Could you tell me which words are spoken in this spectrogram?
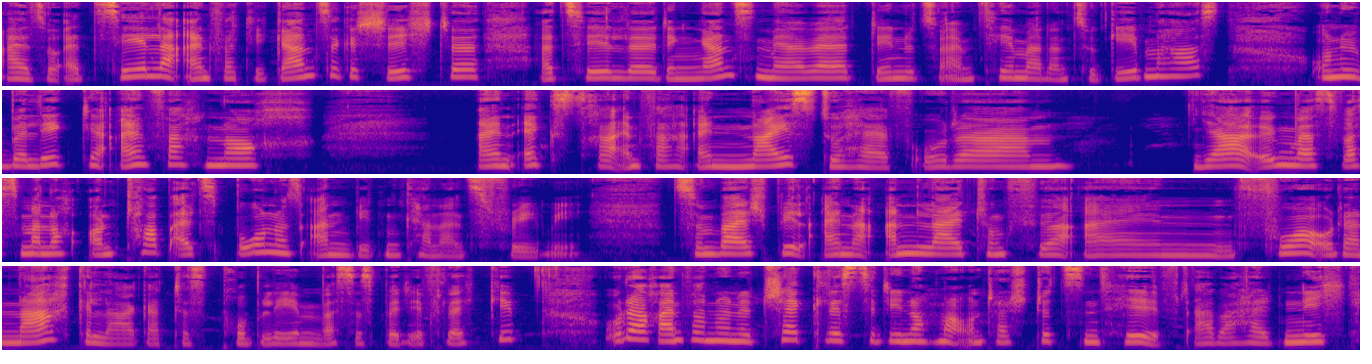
Also erzähle einfach die ganze Geschichte, erzähle den ganzen Mehrwert, den du zu einem Thema dann zu geben hast und überleg dir einfach noch ein extra, einfach ein nice to have oder ja, irgendwas, was man noch on top als Bonus anbieten kann als Freebie. Zum Beispiel eine Anleitung für ein vor- oder nachgelagertes Problem, was es bei dir vielleicht gibt. Oder auch einfach nur eine Checkliste, die nochmal unterstützend hilft, aber halt nicht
